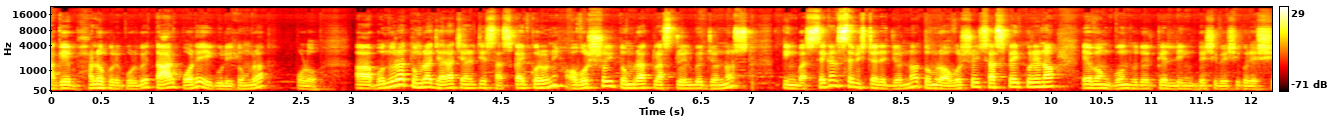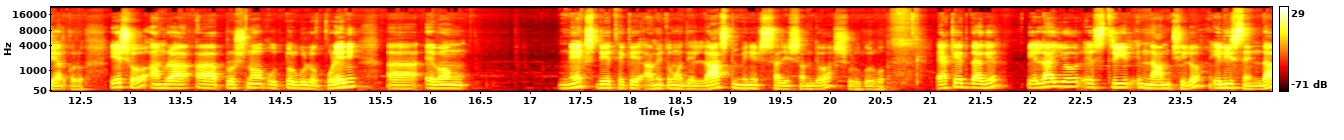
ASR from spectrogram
আগে ভালো করে পড়বে, তারপরে এগুলি তোমরা পড়ো। বন্ধুরা, তোমরা যারা চ্যানেলটি সাবস্ক্রাইব করোনি, অবশ্যই তোমরা ক্লাস টুয়েলভের জন্য কিংবা সেকেন্ড সেমিস্টারের জন্য তোমরা অবশ্যই সাবস্ক্রাইব করে নাও এবং বন্ধুদেরকে লিঙ্ক বেশি বেশি করে শেয়ার করো। এসো, আমরা প্রশ্ন উত্তরগুলো পড়ে নিই এবং নেক্সট ডে থেকে আমি তোমাদের লাস্ট মিনিট সাজেশন দেওয়া শুরু করব। একের দাগের পেলাইওর স্ত্রীর নাম ছিল এলিসেন্দা।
